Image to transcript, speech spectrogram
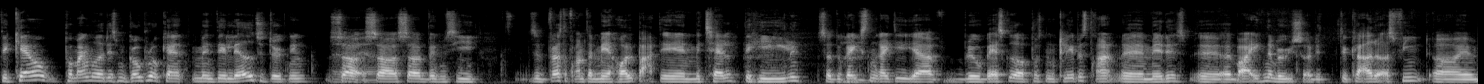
det kan jo på mange måder det, som GoPro kan, men det er lavet til dykning. Så, Ja, ja, ja. så, så hvad kan man sige, så først og fremmest er det mere holdbart. Det er en metal, det hele. Så du kan ikke sådan rigtig... Jeg blev vasket op på sådan en klippestrand øh, med det, øh, var ikke nervøs, og det, det klarede det også fint. Og, øh,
